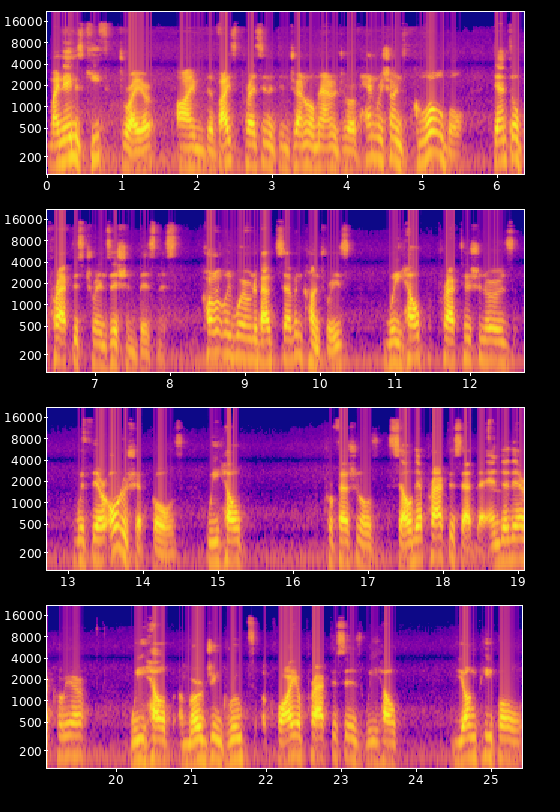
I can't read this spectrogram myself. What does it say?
My name is Keith Drayer. I'm the Vice President and General Manager of Henry Schein's global dental practice transition business. Currently, we're in about seven countries. We help practitioners with their ownership goals. We help professionals sell their practice at the end of their career. We help emerging groups acquire practices. We help young people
